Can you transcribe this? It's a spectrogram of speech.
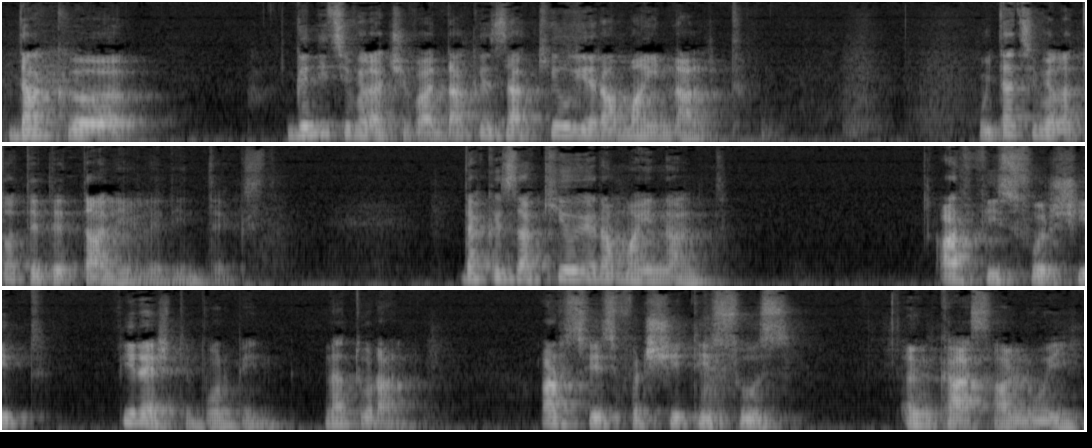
Dacă, gândiți-vă la ceva, dacă Zacheu era mai înalt, uitați-vă la toate detaliile din text. Dacă Zacheu era mai înalt, ar fi sfârșit, firește vorbind, natural, ar fi sfârșit Isus în casa lui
